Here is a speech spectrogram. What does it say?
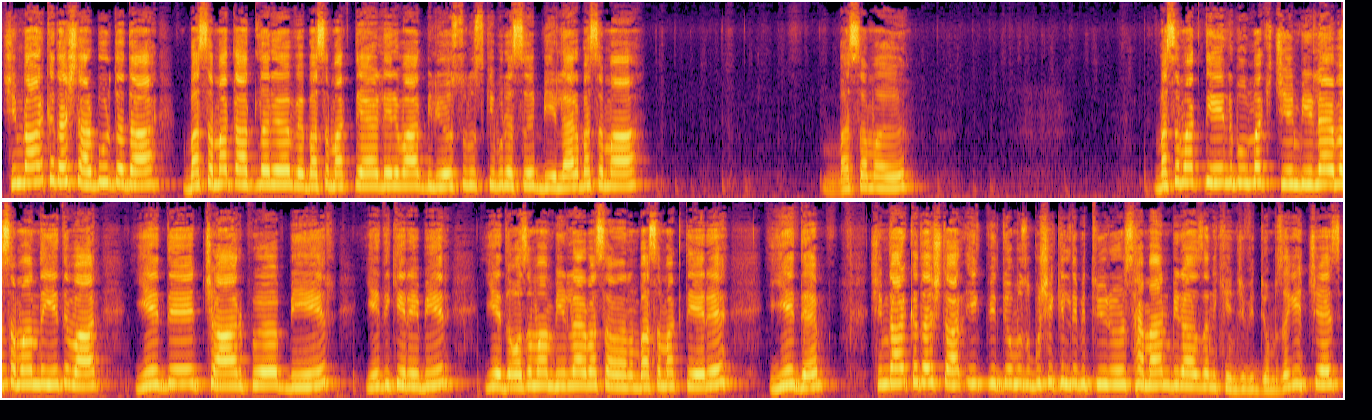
Şimdi arkadaşlar burada da basamak adları ve basamak değerleri var. Biliyorsunuz ki burası birler basamağı. Basamağı. Basamak değerini bulmak için birler basamağında 7 var. 7 çarpı 1. 7 kere 1. 7. O zaman birler basamağının basamak değeri 7. Şimdi arkadaşlar ilk videomuzu bu şekilde bitiriyoruz. Hemen birazdan ikinci videomuza geçeceğiz.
